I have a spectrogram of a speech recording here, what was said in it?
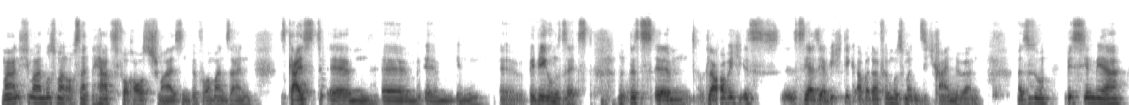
manchmal muss man auch sein Herz vorausschmeißen, bevor man seinen Geist ähm, ähm, ähm in, äh, Bewegung setzt. Und das, ähm, glaube ich, ist sehr, sehr wichtig, aber dafür muss man in sich reinhören. Also ein bisschen mehr,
